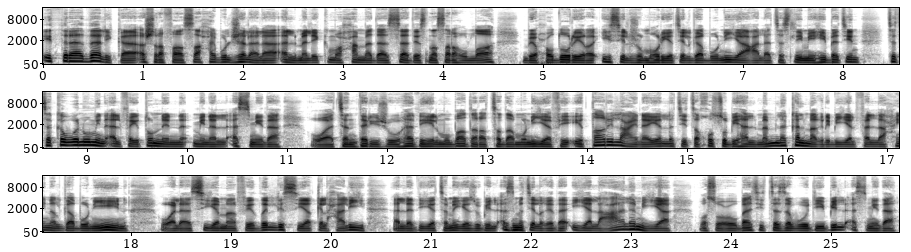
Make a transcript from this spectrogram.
إثر ذلك أشرف صاحب الجلالة الملك محمد السادس نصره الله بحضور رئيس الجمهورية الجابونية على تسليم هبة تتكون من ألفي طن من الأسمدة وتندرج هذه المبادرة التضامنية في إطار العناية التي تخص بها المملكة المغربية الفلاحين الجابونيين ولا سيما في ظل السياق الحالي الذي يتميز بالأزمة الغذائية العالمية وصعوبات التزود بالأسمدة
